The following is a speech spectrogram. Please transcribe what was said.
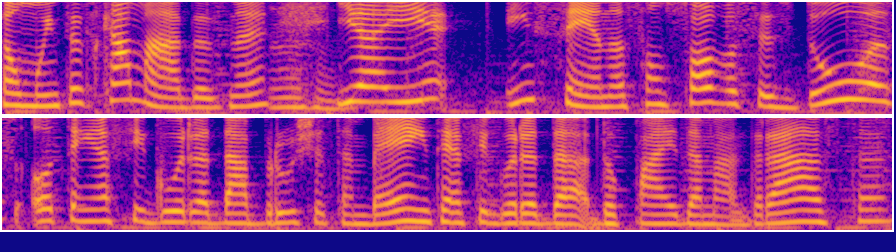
São muitas camadas, né? E aí, em cena, são só vocês duas? Ou tem a figura da bruxa também? Tem a figura da- do pai e da madrasta?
